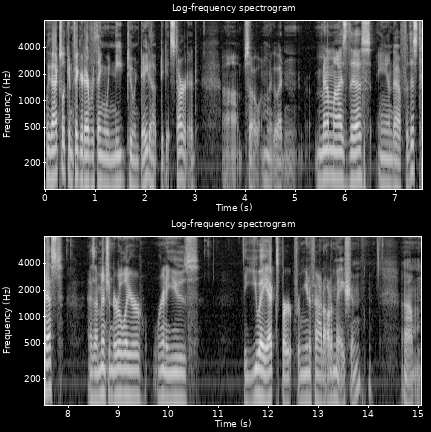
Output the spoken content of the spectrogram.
we've actually configured everything we need to in Data Hub to get started. Um, so I'm going to go ahead and minimize this and uh, for this test as I mentioned earlier, we're going to use the UA Expert from Unified Automation, um,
